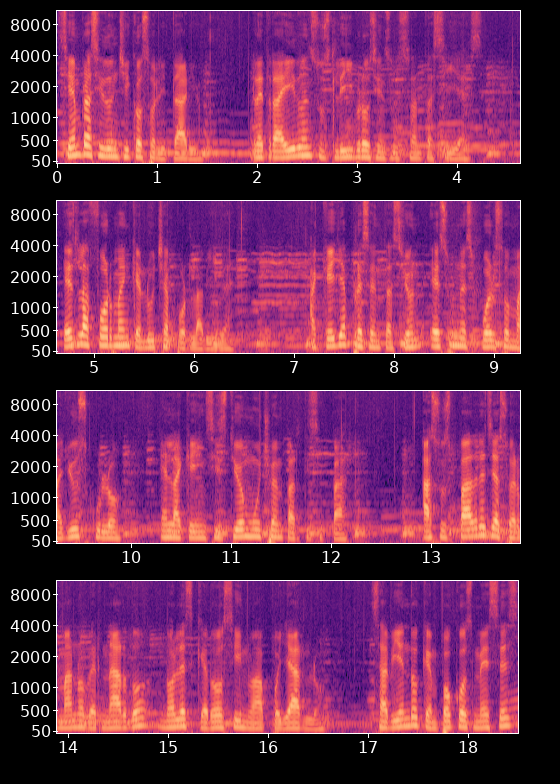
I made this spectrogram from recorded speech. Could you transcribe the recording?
Siempre ha sido un chico solitario, retraído en sus libros y en sus fantasías. Es la forma en que lucha por la vida. Aquella presentación es un esfuerzo mayúsculo en la que insistió mucho en participar. A sus padres y a su hermano Bernardo no les quedó sino apoyarlo, sabiendo que en pocos meses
